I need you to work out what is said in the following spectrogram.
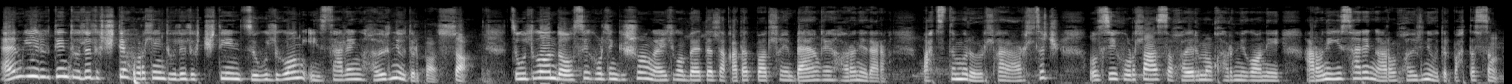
Аймгийн иргэдийн төлөөлөгчдийн хурлын төлөөлөгчдийн зөвлөгөөн энэ сарын 2-ны өдөр боллоо. Зөвлөгөөнд улсын хурлын гишүүн аюулгүй байдал гадаад бодлогын байнгын хорооны дарга Баттамөр урилгаар оролцож, улсын хурлаас 2021 оны 11 сарын 12-ны өдөр баталсан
